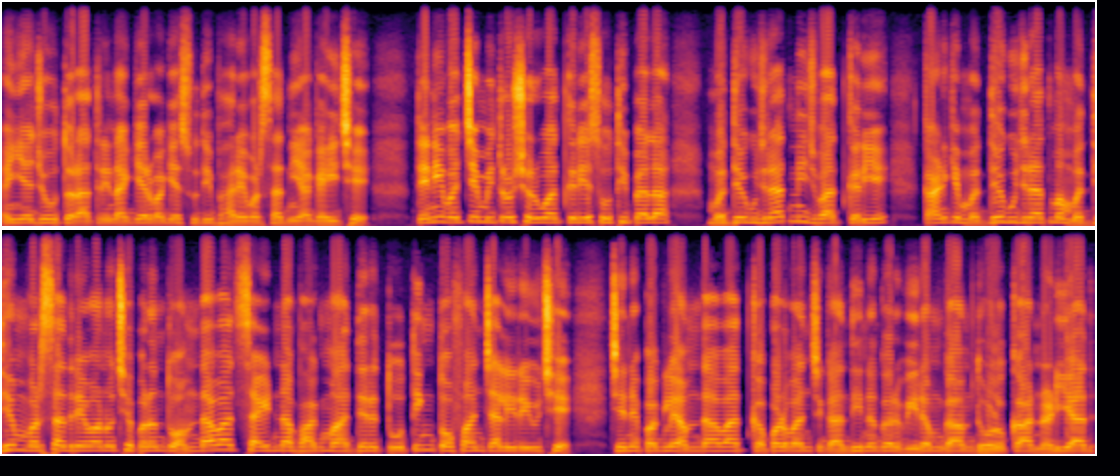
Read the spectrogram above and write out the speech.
અહીંયા જોઉં તો રાત્રિના અગિયાર વાગ્યા સુધી ભારે વરસાદની આગાહી છે. તેની વચ્ચે મિત્રો શરૂઆત કરીએ સૌથી પહેલાં મધ્ય ગુજરાતની જ વાત કરીએ. કારણ કે મધ્ય ગુજરાતમાં મધ્યમ વરસાદ રહેવાનો છે, પરંતુ અમદાવાદ સાઈડના ભાગમાં અત્યારે તોતિંગ તોફાન ચાલી રહ્યું છે, જેને પગલે અમદાવાદ કપડવંચ ગાંધીનગર, વિરમગામ, ધોળકા, નડિયાદ,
